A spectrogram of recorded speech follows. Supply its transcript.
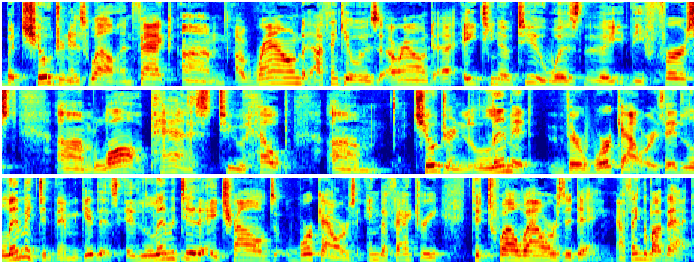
but children as well. In fact, um, around, I think it was around uh, 1802, was the, the first um, law passed to help um, children limit their work hours. It limited them, get this, it limited a child's work hours in the factory to 12 hours a day. Now think about that.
